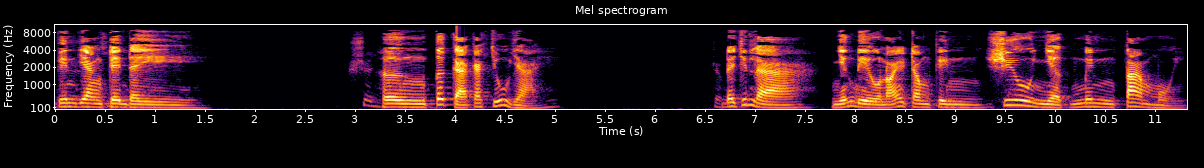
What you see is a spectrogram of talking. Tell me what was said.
Kinh văn trên đây Hơn tất cả các chú giải. Đây chính là những điều nói trong kinh siêu nhật minh tam muội.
